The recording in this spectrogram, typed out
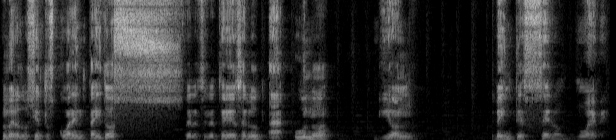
número 242 de la Secretaría de Salud A1-2009.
